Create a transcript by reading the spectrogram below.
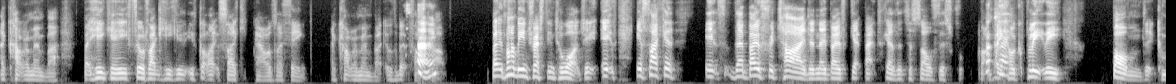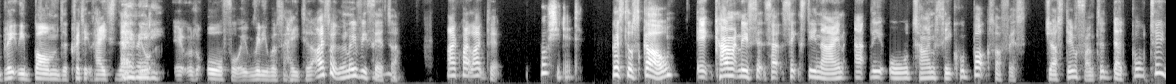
I can't remember, but he he feels like he he's got like psychic powers. I think I can't remember. It was a bit fucked up, but it might be interesting to watch. It, it it's like a it's they're both retired and they both get back together to solve this. I think Okay. it completely bombed. It completely bombed. The critics hated it. Oh, It- really? It, was awful. It really was hated. I saw it in the movie theater. Mm. I quite liked it. Of course you did. Crystal Skull, it currently sits at 69 at the all time sequel box office, just in front of Deadpool 2.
